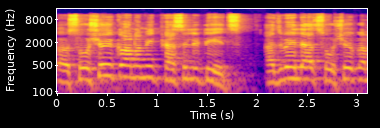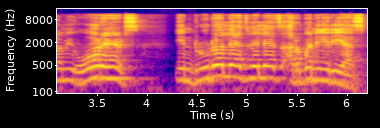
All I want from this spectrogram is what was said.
uh, socio-economic facilities as well as socio-economic overheads in rural as well as urban areas.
